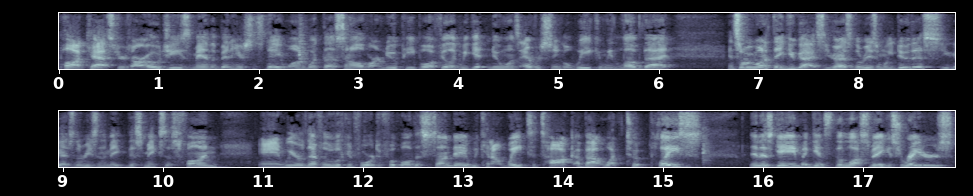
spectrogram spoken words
podcasters, our OGs, man, they've been here since day one with us, and all of our new people. I feel like we get new ones every single week, and we love that. And so we want to thank you guys. You guys are the reason we do this. You guys are the reason that make this makes us fun. And we are definitely looking forward to football this Sunday. We cannot wait to talk about what took place in this game against the Las Vegas Raiders.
